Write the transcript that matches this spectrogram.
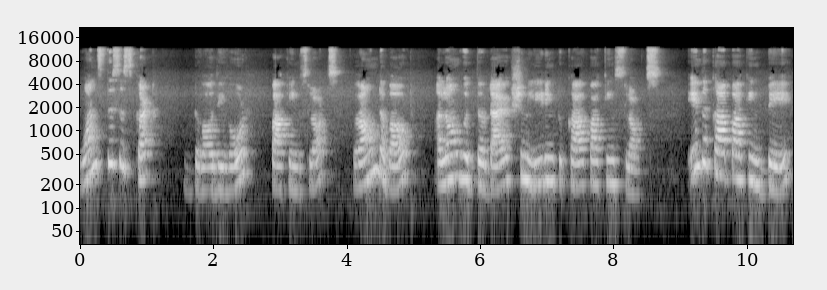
Once this is cut, draw the road, parking slots, roundabout along with the direction leading to car parking slots. In the car parking bay,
